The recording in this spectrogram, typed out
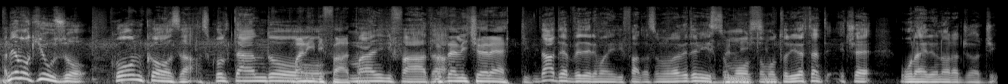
Abbiamo chiuso con cosa? Ascoltando Mani di fata. Mani di fata. Fratelli Ceretti. Date a vedere Mani di fata se non l'avete visto, molto molto divertente e c'è una Eleonora Giorgi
